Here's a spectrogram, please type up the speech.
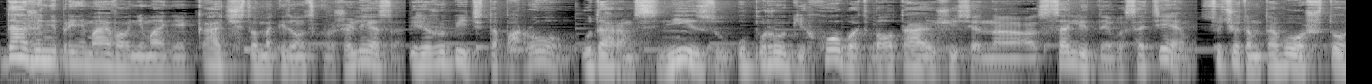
Даже не принимая во внимание качество македонского железа, перерубить топором, ударом снизу, упругий хобот, болтающийся на солидной высоте, с учетом того, что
